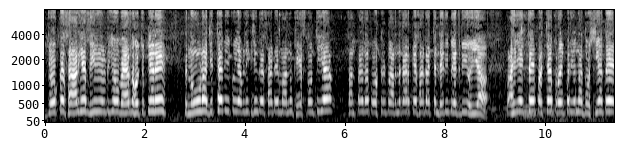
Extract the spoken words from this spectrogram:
ਜੋ ਕਿ ਸਾਰੀਆਂ ਵੀਡੀਓ ਵਾਇਰਲ ਹੋ ਚੁੱਕੀਆਂ ਨੇ ਕਾਨੂੰਨ ਆ, ਜਿੱਥੇ ਵੀ ਕੋਈ ਐਪਲੀਕੇਸ਼ਨ ਤੇ ਸਾਡੇ ਮਨ ਨੂੰ ਠੇਸ ਪਹੁੰਚੀ ਆ, ਸੰਤਾਂ ਦਾ ਪੋਸਟਰ ਪਾੜਨ ਕਰਕੇ ਸਾਡਾ ਝੰਡੇ ਦੀ ਬੇਦਬੀ ਹੋਈ ਆ। ਅਸੀਂ ਇੱਥੇ ਪਰਚਾ ਫਿਰੋਜ਼ਪੁਰ ਉਹਨਾਂ ਦੋਸ਼ੀਆਂ ਤੇ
